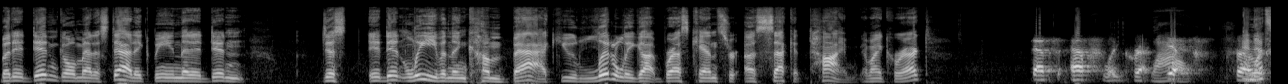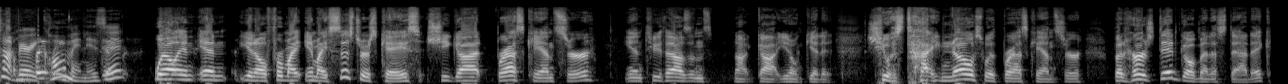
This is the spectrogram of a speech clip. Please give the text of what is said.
but it didn't go metastatic, meaning that it didn't just it didn't leave and then come back. You literally got breast cancer a second time. Am I correct? That's absolutely correct. Wow. Yes. So and that's not very common, is it? Well, and and you know, for my in my sister's case, she got breast cancer in 2000. Not got, you don't get it. She was diagnosed with breast cancer, but hers did go metastatic,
